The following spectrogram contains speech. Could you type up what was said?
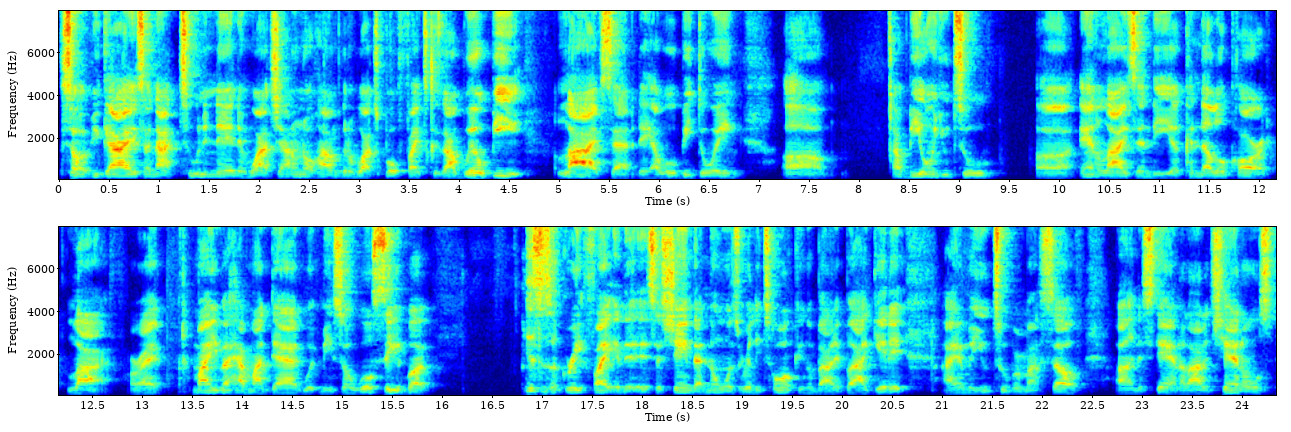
so if you guys are not tuning in and watching, I don't know how I'm going to watch both fights because I will be live Saturday. I will be doing, um, I'll be on YouTube uh, analyzing the uh, Canelo card live. All right. Might even have my dad with me. So we'll see. But this is a great fight. And it's a shame that no one's really talking about it. But I get it. I am a YouTuber myself. I understand a lot of channels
